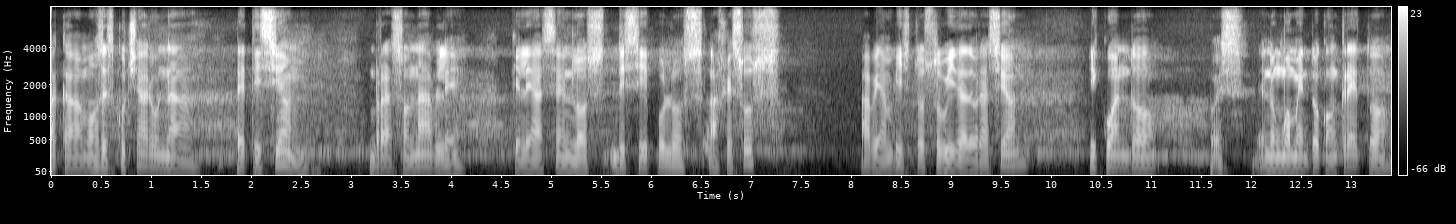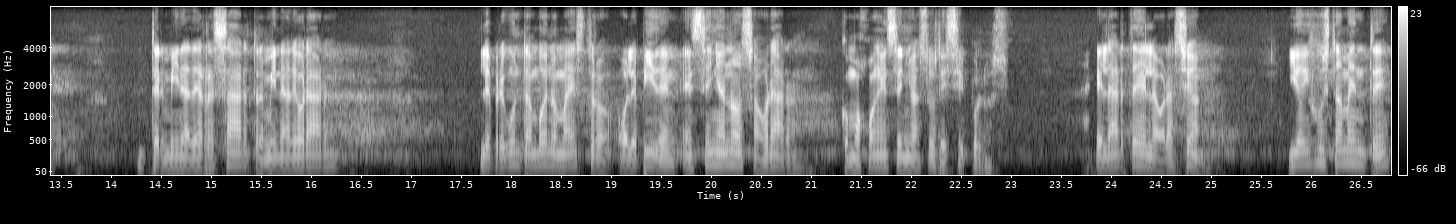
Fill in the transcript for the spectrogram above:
Acabamos de escuchar una petición razonable que le hacen los discípulos a Jesús. Habían visto su vida de oración y cuando, pues, en un momento concreto, termina de rezar, termina de orar, le preguntan, bueno, maestro, o le piden, enséñanos a orar, como Juan enseñó a sus discípulos. El arte de la oración. Y hoy justamente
